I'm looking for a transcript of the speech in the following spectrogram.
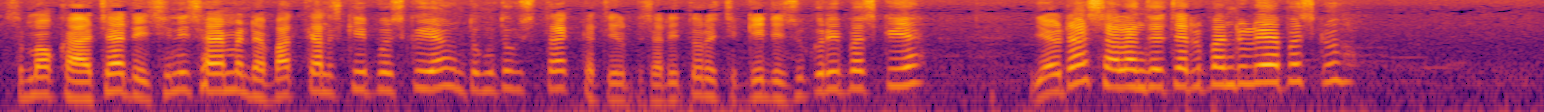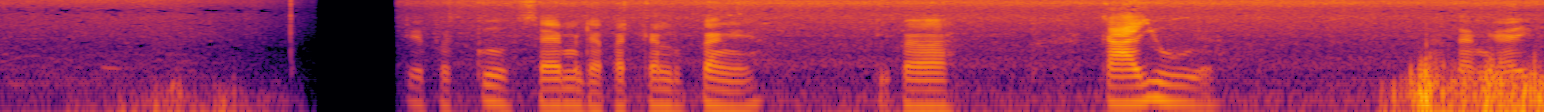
Semoga aja di sini saya mendapatkan ski bosku ya, untuk-untuk strike kecil bisa itu rezeki disyukuri bosku ya. Ya udah, saya lanjut cari lubang dulu ya bosku. Bosku, saya mendapatkan lubang ya di bawah kayu ya, batang kayu.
